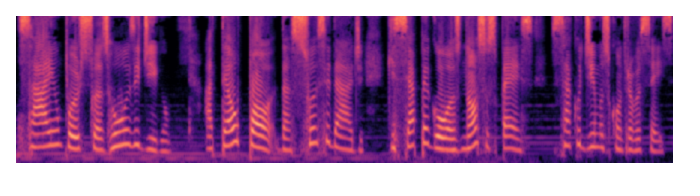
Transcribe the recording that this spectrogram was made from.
saiam por suas ruas e digam: Até o pó da sua cidade, que se apegou aos nossos pés, sacudimos contra vocês.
